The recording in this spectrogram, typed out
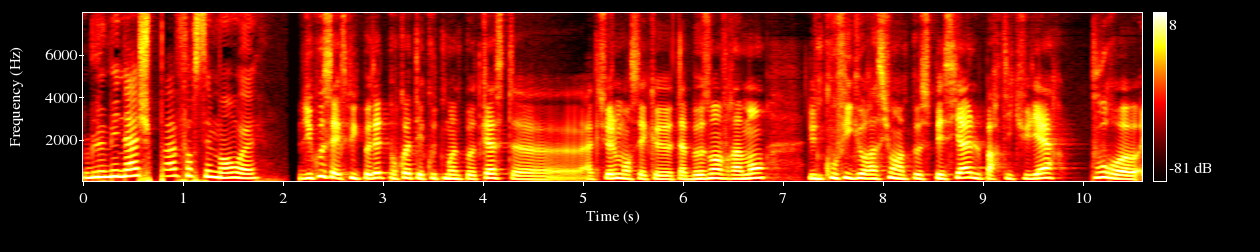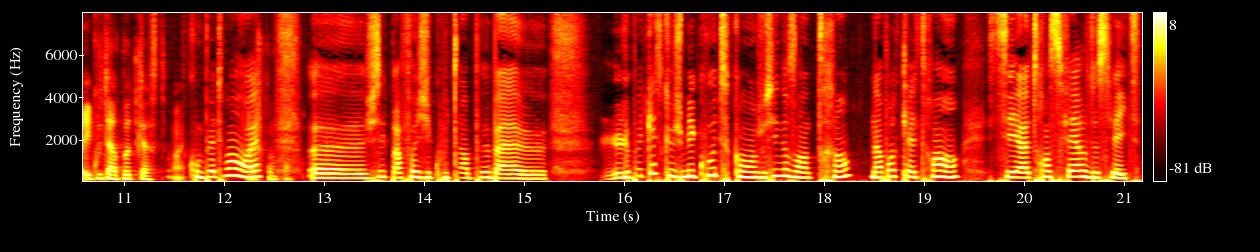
Le ménage pas forcément ouais. Du coup, ça explique peut-être pourquoi tu écoutes moins de podcasts euh, actuellement. C'est que tu as besoin vraiment d'une configuration un peu spéciale, particulière, pour euh, écouter un podcast. Complètement, ouais. Euh, je, sais que parfois j'écoute un peu. Bah, le podcast que je m'écoute quand je suis dans un train, n'importe quel train, hein, c'est un transfert de Slate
